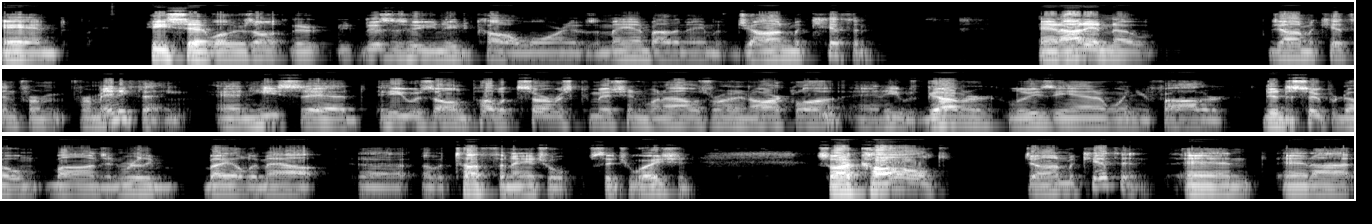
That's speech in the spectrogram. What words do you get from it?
And he said, "Well, there's only, there, this is who you need to call, Warren." It was a man by the name of John McKeithen, and I didn't know John McKeithen from from anything. And he said he was on Public Service Commission when I was running Arkla, and he was governor Louisiana when your father did the Superdome bonds and really bailed him out uh, of a tough financial situation. So I called John McKeithen and and I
